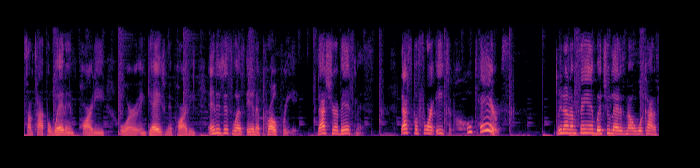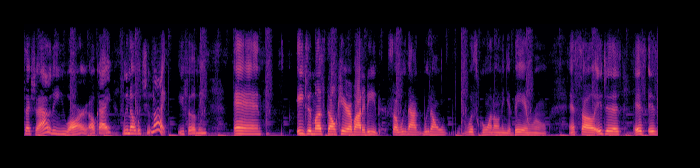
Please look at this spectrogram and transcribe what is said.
some type of wedding party or engagement party and it just was inappropriate. That's your business. That's before Egypt. Who cares? You know what I'm saying? But you let us know what kind of sexuality you are. Okay. We know what you like. You feel me? And each of us don't care about it either. So we not we don't what's going on in your bedroom. And so it just it's it's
